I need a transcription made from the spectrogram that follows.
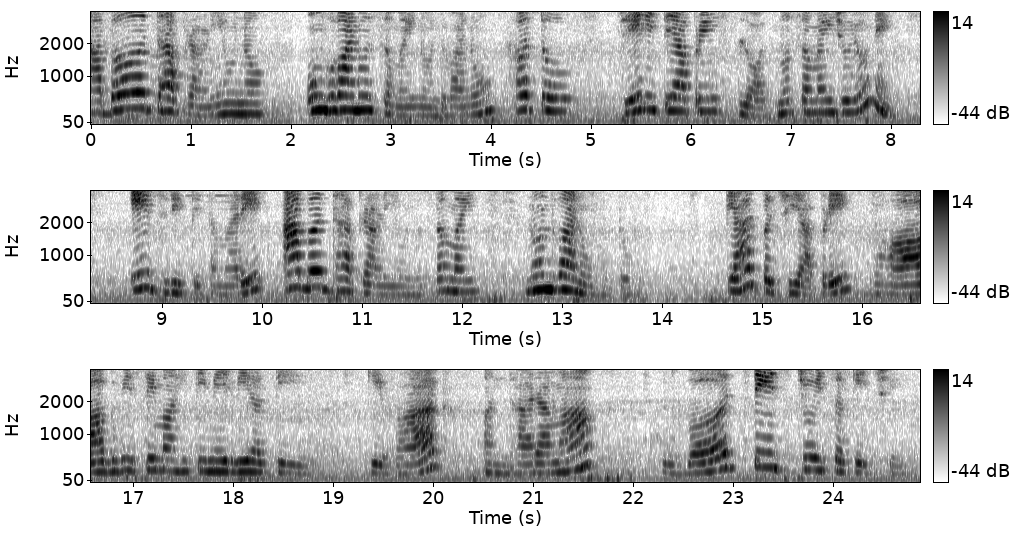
આ બધા પ્રાણીઓનો ઊંઘવાનો સમય નોંધવાનો હતો. જે રીતે આપણે સ્લોથનો સમય જોયો ને, એ જ રીતે તમારે આ બધા પ્રાણીઓનો સમય નોંધવાનો હતો. ત્યાર પછી આપણે વાઘ વિશે માહિતી મેળવી હતી કે વાઘ અંધારામાં ખૂબ જ તેજ જોઈ શકે છે.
